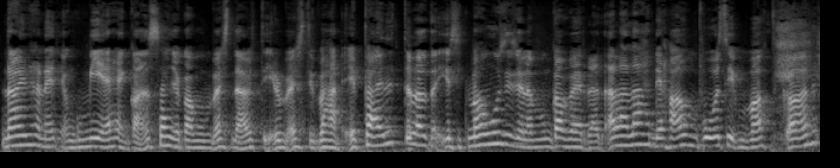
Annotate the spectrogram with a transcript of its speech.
näin hänet jonkun miehen kanssa, joka mun mielestä näytti ilmeisesti vähän epäilyttävältä. Ja sitten mä huusin siellä mun kaverille, että älä lähde hampuusin matkaan.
